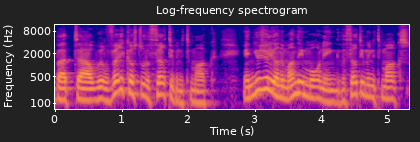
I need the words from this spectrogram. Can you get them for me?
but uh, we're very close to the 30 minute mark. And usually on a Monday morning, the 30 minute marks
